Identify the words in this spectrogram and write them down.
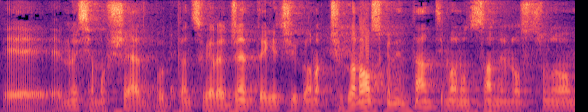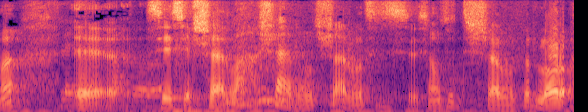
eh, noi siamo Sherwood, penso che la gente che ci, con- ci, conoscono in tanti ma non sanno il nostro nome, eh, sì sì è Sherwood, ah Sherwood, Sherwood, sì, sì, siamo tutti Sherwood per loro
